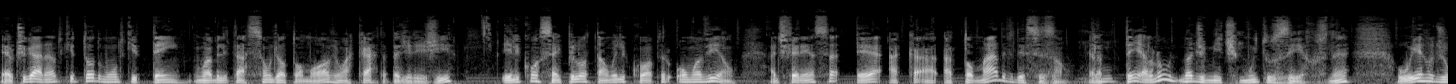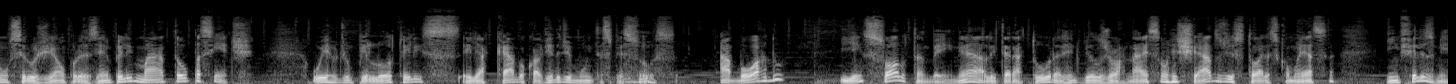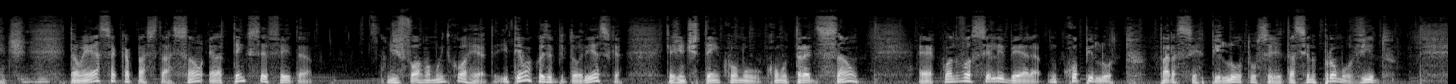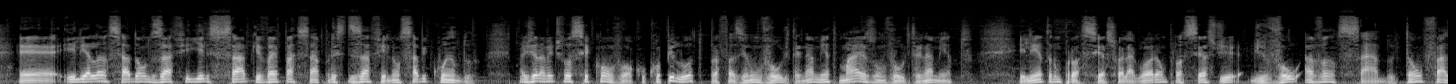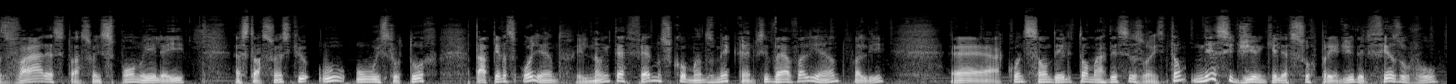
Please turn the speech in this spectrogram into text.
É, eu te garanto que todo mundo que tem uma habilitação de automóvel, uma carta para dirigir, ele consegue pilotar um helicóptero ou um avião. A diferença é a, a, tomada de decisão. Ela, uhum. tem, ela não, não, admite muitos erros. Né? O erro de um cirurgião, por exemplo, ele mata o paciente. O erro de um piloto, ele, ele acaba com a vida de muitas pessoas. Uhum. A bordo e em solo também. Né? A literatura, a gente vê os jornais, são recheados de histórias como essa, infelizmente. Uhum. Então essa capacitação ela tem que ser feita de forma muito correta. E tem uma coisa pitoresca que a gente tem como, como tradição, é quando você libera um copiloto para ser piloto, ou seja, está sendo promovido, é, ele é lançado a um desafio e ele sabe que vai passar por esse desafio, ele não sabe quando. Mas geralmente você convoca o copiloto para fazer um voo de treinamento, mais um voo de treinamento. Ele entra num processo, olha, agora é um processo de, de voo avançado. Então faz várias situações, expondo ele aí as situações que o, o instrutor está apenas olhando. Ele não interfere nos comandos mecânicos e vai avaliando ali é, a condição dele tomar decisões. Então, nesse dia em que ele é surpreendido, ele fez o voo,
